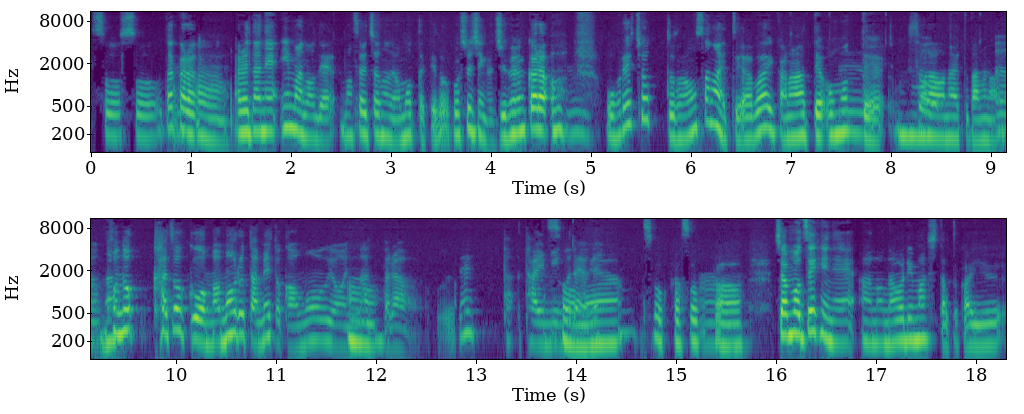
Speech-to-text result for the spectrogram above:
そうそう。だから、ん、あれだね、今ので、まさえちゃんので思ったけど、ご主人が自分から、あ、俺ちょっと直さないとやばいかなって思ってうんもらわないとダメなんだこの家族を守るためとか思うようになったら、ねタタイミングだよね。そうね。か、そうか。うんじゃあもうぜひね、あの、治りましたとかいう、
